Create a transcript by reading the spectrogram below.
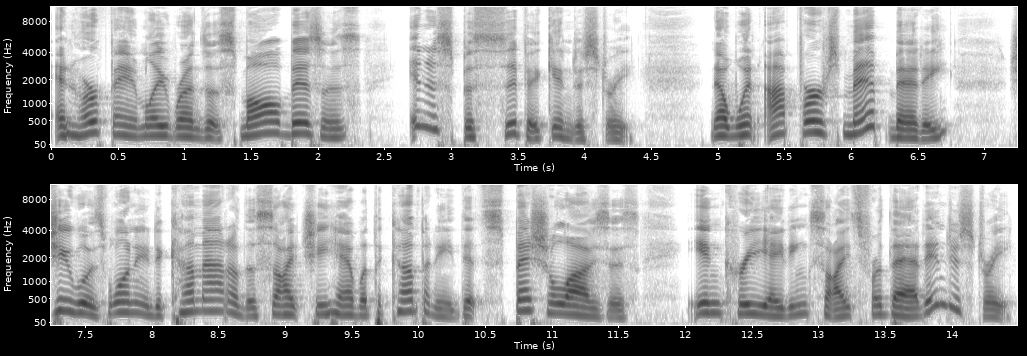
and her family runs a small business in a specific industry. Now, when I first met Betty, she was wanting to come out of the site she had with the company that specializes in creating sites for that industry.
